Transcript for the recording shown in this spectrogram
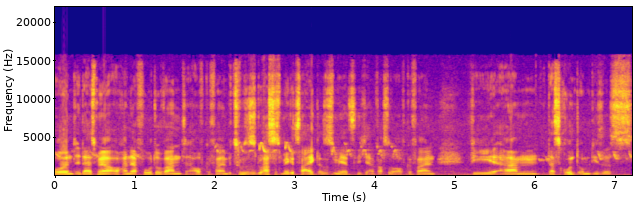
Und da ist mir auch an der Fotowand aufgefallen, beziehungsweise du hast es mir gezeigt, also es ist mir jetzt nicht einfach so aufgefallen, wie ähm, das rund um dieses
